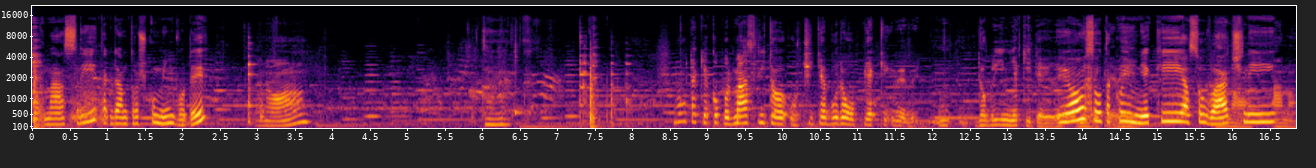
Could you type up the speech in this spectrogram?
podmáslí, tak dám trošku míň vody. Ano. Tak, No tak jako podmáslí to určitě budou pěký, dobrý měkký ty jo, narity, jsou takový měkký a jsou vláčný. Ano, ano.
